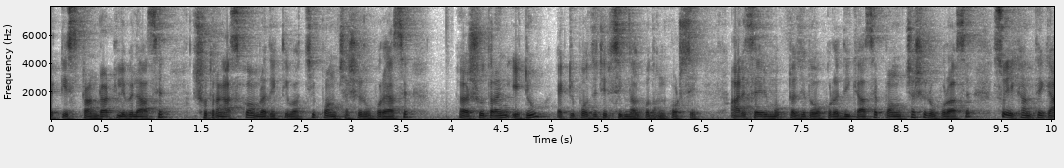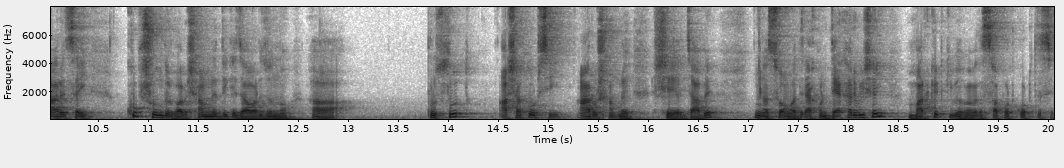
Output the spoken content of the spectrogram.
একটি স্ট্যান্ডার্ড লেভেলে আছে। সুতরাং আজকেও আমরা দেখতে পাচ্ছি পঞ্চাশের উপরে আছে। সুতরাং এটিও একটি পজিটিভ সিগন্যাল প্রদান করছে। আরএসআই এর মুখটা যেহেতু উপরের দিকে আছে, পঞ্চাশের উপরে আছে। সো এখান থেকে আরএসআই খুব সুন্দরভাবে সামনের দিকে যাওয়ার জন্য প্রস্তুত। আশা করছি আরও সামনে সে যাবে। সো আমাদের এখন দেখার বিষয় মার্কেট কীভাবে আমাদের সাপোর্ট করতেছে।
